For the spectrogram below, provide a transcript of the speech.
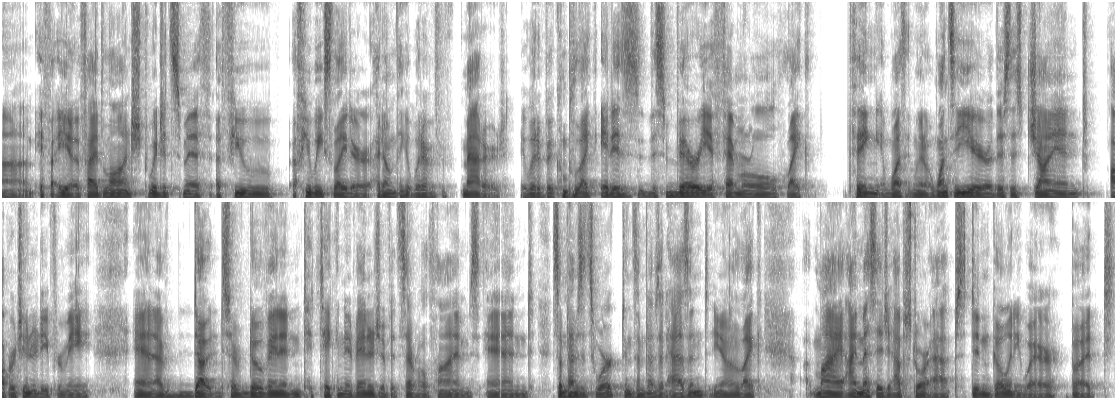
um, if I, you know if I'd launched Widgetsmith a few a few weeks later, I don't think it would have mattered. It would have been complete like it is this very ephemeral like thing. Once you know once a year, there's this giant opportunity for me, and I've do, sort of dove in and t- taken advantage of it several times. And sometimes it's worked, and sometimes it hasn't. You know, like my iMessage App Store apps didn't go anywhere, but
